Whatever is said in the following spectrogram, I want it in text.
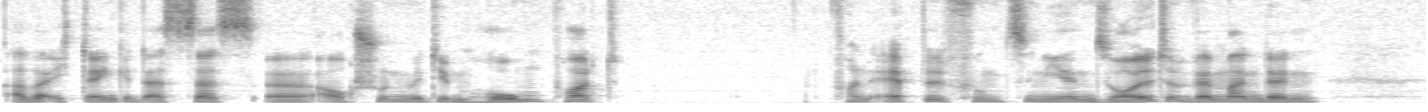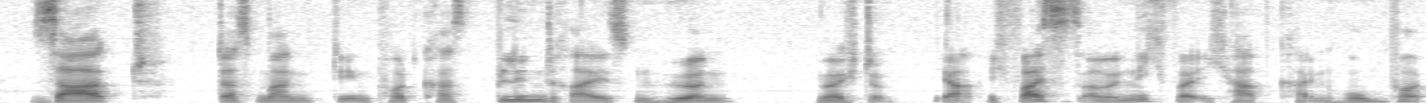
Aber ich denke, dass das äh, auch schon mit dem HomePod von Apple funktionieren sollte, wenn man denn sagt, dass man den Podcast Blindreisen hören möchte. Ja, ich weiß es aber nicht, weil ich habe keinen HomePod.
